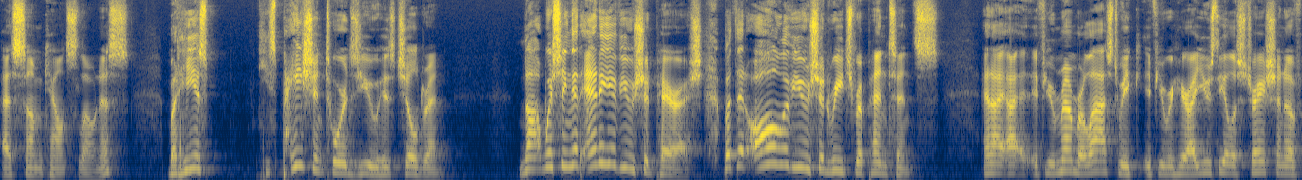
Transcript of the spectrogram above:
as some count slowness, but he is he's patient towards you, his children, not wishing that any of you should perish, but that all of you should reach repentance. And I, I, if you remember last week, if you were here, I used the illustration of,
